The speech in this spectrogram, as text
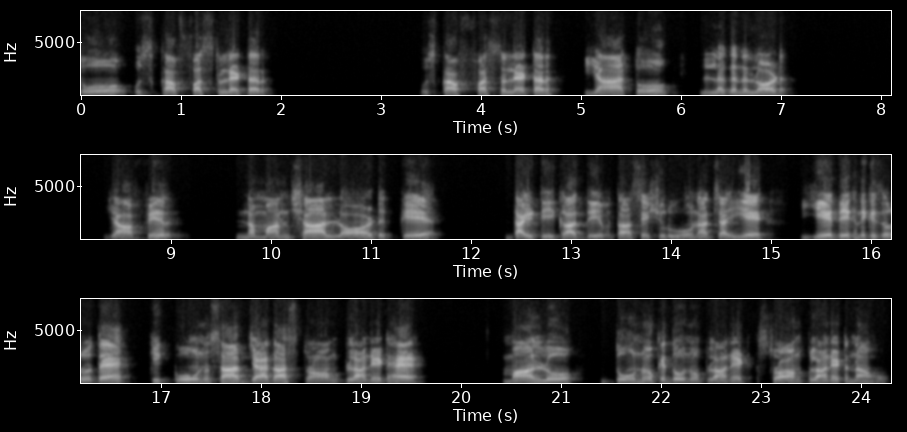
तो उसका फ़र्स्ट लेटर उसका फ़र्स्ट लेटर या तो लगन लॉर्ड, या फिर नमांशा लॉर्ड के डाइटी का देवता से शुरू होना चाहिए। ये देखने की ज़रूरत है कि कौन सा ज़्यादा स्ट्रांग प्लानिट है। मान लो दोनों के दोनों प्लानिट स्ट्रांग प्लानिट ना हो।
